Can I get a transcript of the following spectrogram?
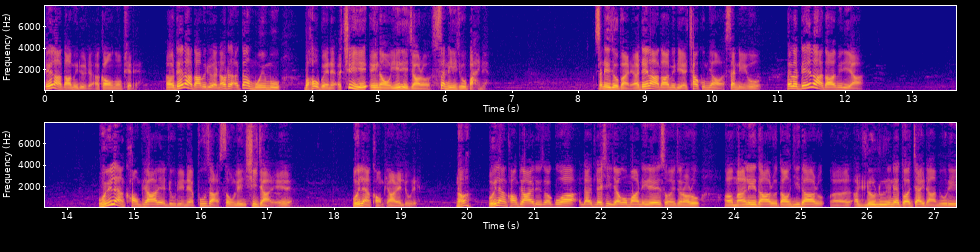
တဲလာသားမိတွေတဲ့အကောင်းဆုံးဖြစ်တယ်အဲတဲလာသားမိတွေကနောက်ထပ်အတောက်မွေးမှု မဟုတ်ဘဲနဲ့အချစ်ရေးအိမ်အောင်ရေးတွေကြတော့စနေကြိုပိုင်တယ်စနေကြိုပိုင်တယ်တဲလာသားမိတွေ6ခုမြောက်စနေကိုအဲ့တော့တဲလာသားမိတွေကဝေးလံခေါင်ဖျားတဲ့လူတွေနဲ့ဖူးစာစုံလေးရှိကြတယ်တဲ့ဝေးလံခေါင်ဖျားတဲ့လူတွေနော်ဝေးလံခေါင်ပြားရလို့ဆိုတော့ကိုကလက်ရှိရန်ကုန်မှာနေတယ်ဆိုရင်ကျွန်တော်တို့မန္တလေးသားတို့တောင်ကြီးသားတို့လူလူတွေနဲ့သွားကြိုက်တာမျိုးတွေ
